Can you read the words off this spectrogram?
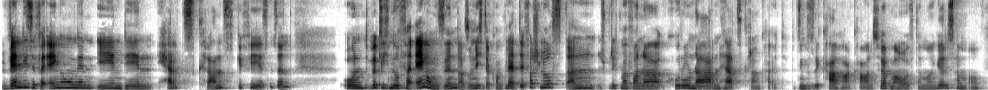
wenn diese Verengungen in den Herzkranzgefäßen sind und wirklich nur Verengungen sind, also nicht der komplette Verschluss, dann spricht man von einer koronaren Herzkrankheit, beziehungsweise KHK. Das hört man auch öfter mal, gell? Das haben auch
